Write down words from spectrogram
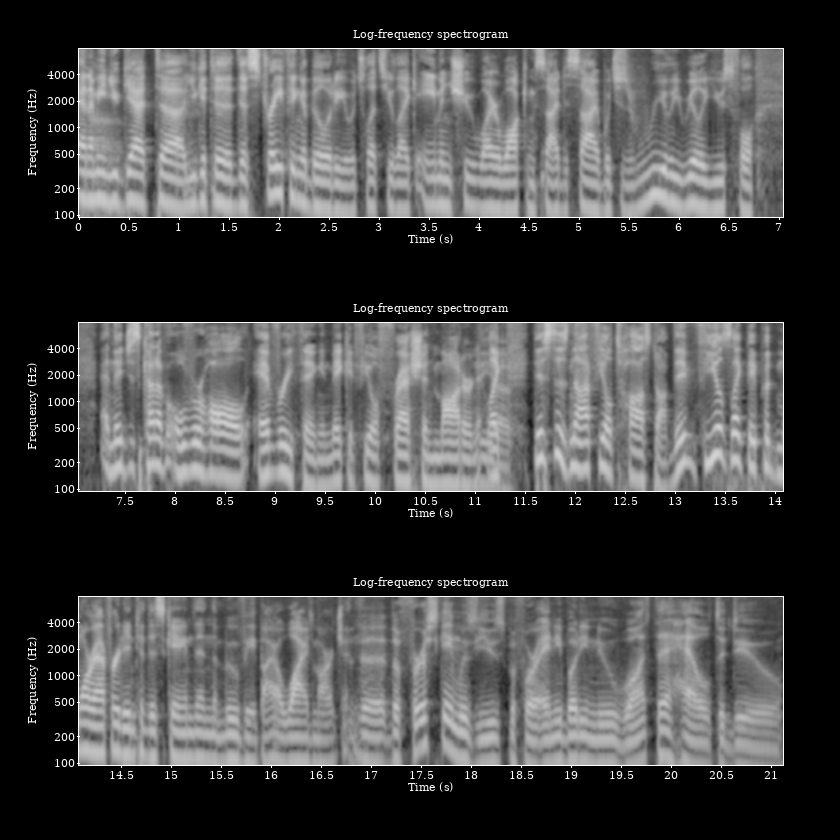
and I mean you get uh, you get to the strafing ability, which lets you like aim and shoot while you're walking side to side, which is really really useful. And they just kind of overhaul everything and make it feel fresh and modern. like uh, this does not feel tossed off. It feels like they put more effort into this game than the movie by a wide margin. The the first game was used before anybody knew what the hell to do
